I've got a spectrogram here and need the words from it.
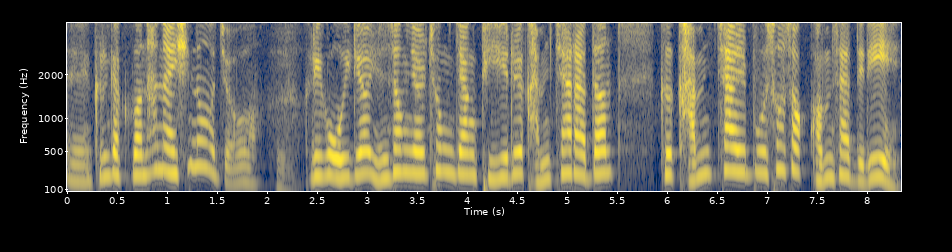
예, 그러니까 그건 하나의 신호죠. 그리고 오히려 윤석열 총장 비위를 감찰하던 그 감찰부 소속 검사들이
